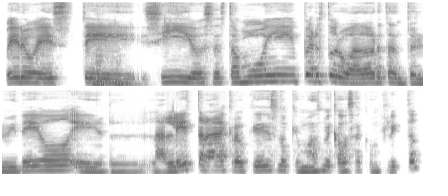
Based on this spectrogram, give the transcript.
Pero este, sí, o sea, está muy perturbador tanto el video, la letra, creo que es lo que más me causa conflicto.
